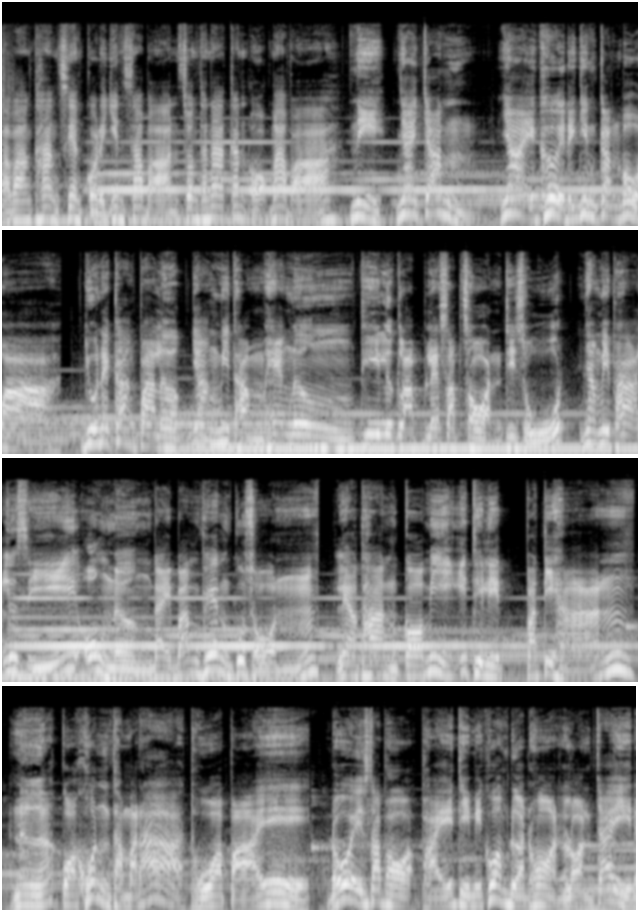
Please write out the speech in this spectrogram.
ระหว่างทางเสี่ยงก็ได้ยินซาบานสนทนากันออกมาว่านี่ยายจัน ยายเคยได้ยินกันบ่ว่า อยู่ในกลางป่าเลิกยังมีถ้ำแห่งหนึ่ง ที่ลึกลับและซับซ้อนที่สุดยังมีพระฤาษีองค์หนึ่งได้บำเพ็ญกุศล แล้วท่านก็มีอิทธิฤทธิปฏิหารเหนือกว่าคนธรรมดาทั่วไป โดยเฉพาะไผที่มีความเดือดร้อนร้อนใจใ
